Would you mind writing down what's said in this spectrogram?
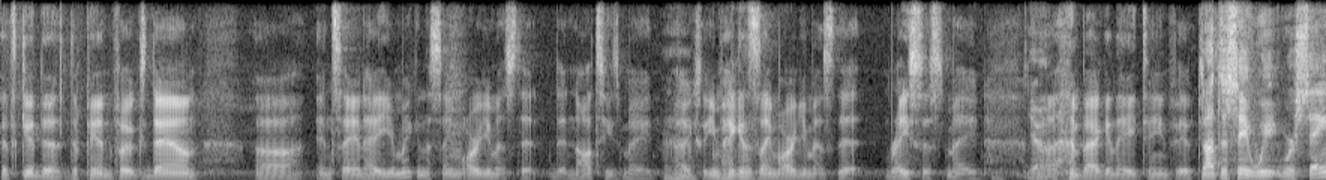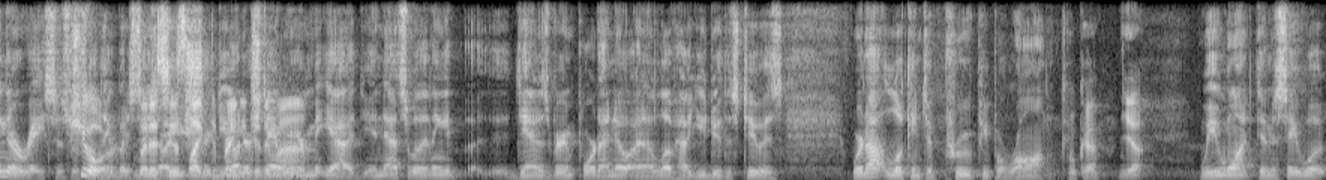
it's good to, to pin folks down uh, and saying, "Hey, you're making the same arguments that, that Nazis made. Actually, you're making the same arguments that racists made Mm-hmm. Yeah. uh, back in the 1850s." not to say we, we're saying they're racist or Sure, something, but it's, but it's just like sure- to bring it to their understand what you're mind. yeah, and that's what I think, uh, Dan, is very important. I know, and I love how you do this too. Is we're not looking to prove people wrong. okay. Yeah. We want them to say, "Well,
